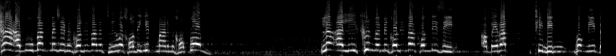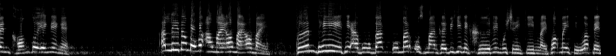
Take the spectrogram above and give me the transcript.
ถ้าอบูบักไม่ใช่เป็นคอลิฟะถือว่าของที่ยึดมาเป็นของปล้น แล้วอาลีขึ้นมาเป็นคอลิฟะคนที่สี่เอาไปรับที่ดินพวกนี้เป็นของตัวเองเนี่ยไงอาลีต้องบอกว่าเอาใหม่เอาใหม่เอาใหม่พื้นที่ที่อบูบักอุมัรอุสมานเคยพิชิตในคืนให้ مشركين ใหม่เพราะไม่ถือว่าเป็น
